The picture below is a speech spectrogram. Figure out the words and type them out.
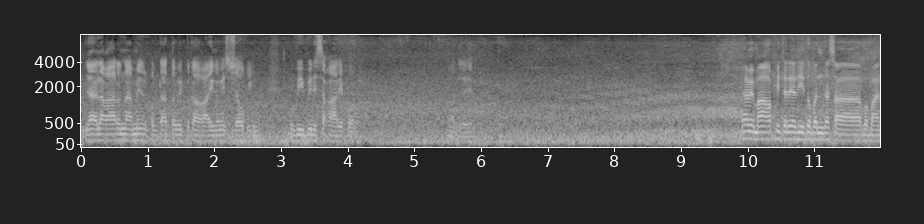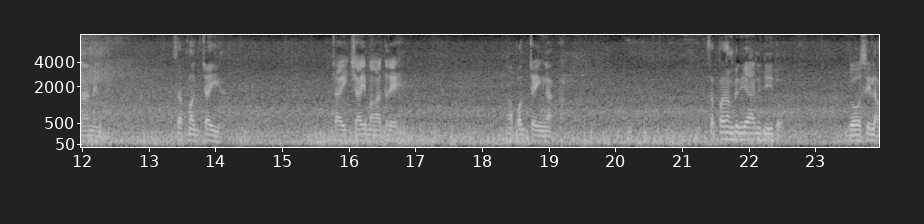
Diyan lakaran namin pagtatawid pagkakain kami sa Shawking. Kung bibili sa Carrefour. Mga dala yan. Yan, may mga kapiterya dito banda sa baba namin. Sa magchay. Chay chay mga dre. Mga pagchay nga. Sa panang biryani dito. 12 lang.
